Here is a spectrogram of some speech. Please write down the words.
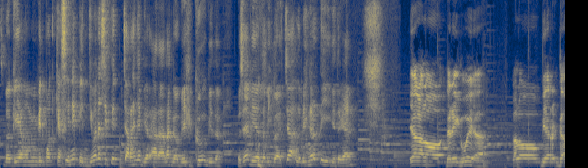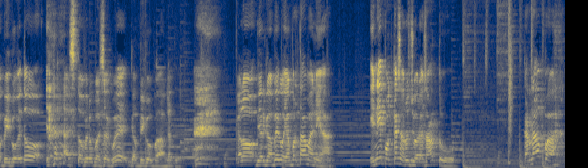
sebagai yang memimpin podcast ini pin gimana sih pin caranya biar anak-anak gak bego gitu maksudnya biar lebih baca lebih ngerti gitu kan Ya kalau dari gue ya, kalau biar gak bego itu, ya astagfirullah bahasa gue gak bego banget ya. Kalau biar gak bego, yang pertama nih ya, ini podcast harus juara satu. Karena apa?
